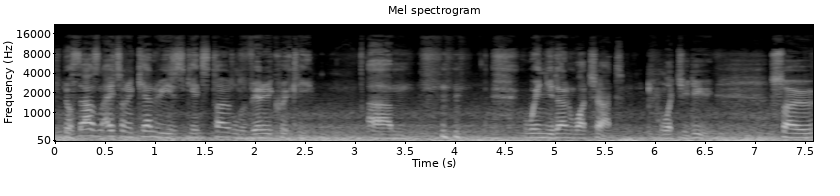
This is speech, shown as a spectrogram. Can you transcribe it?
your 1,800 calories gets totaled very quickly um, when you don't watch out what you do. So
